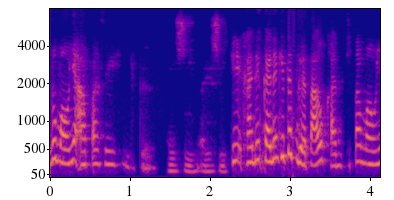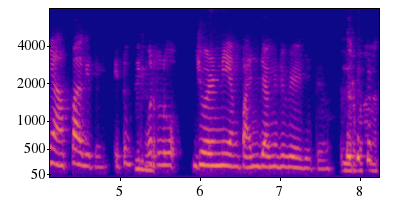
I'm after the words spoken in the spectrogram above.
lu maunya apa sih? Gitu. I see I see. Kadang-kadang kita nggak tahu kan kita maunya apa gitu. Itu hmm. perlu journey yang panjang juga gitu. Bener banget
